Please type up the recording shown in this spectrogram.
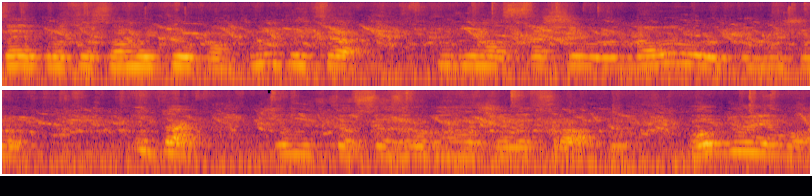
цей просто самотюком крутиться. Тут у нас ще виворот на виворот, тому що ну так, швидко все зробимо через сраку. Годуємо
